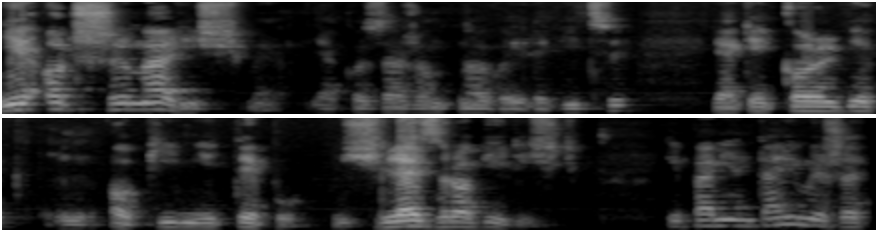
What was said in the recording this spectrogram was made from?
nie otrzymaliśmy jako zarząd Nowej Lewicy jakiejkolwiek y, opinii typu źle zrobiliście. I pamiętajmy, że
